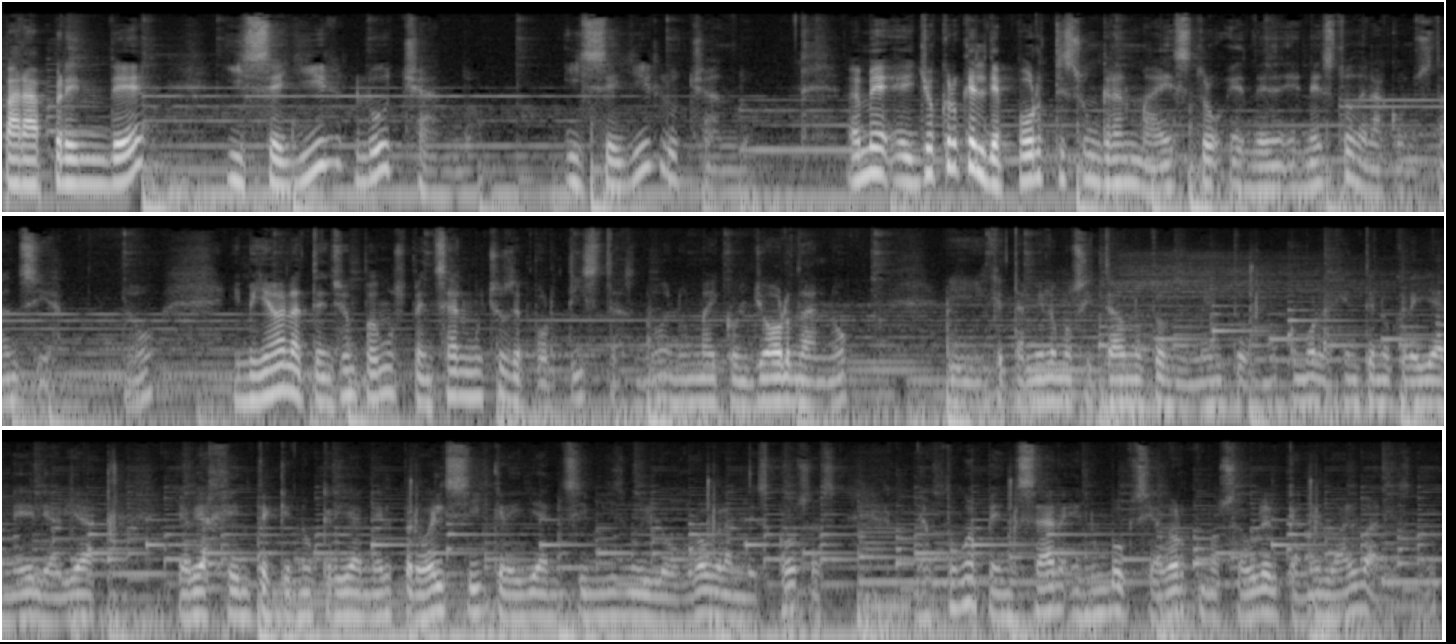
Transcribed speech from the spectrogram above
para aprender y seguir luchando. Y seguir luchando. Eh, yo creo que el deporte es un gran maestro en, esto de la constancia. ¿no? Y me llama la atención, podemos pensar en muchos deportistas, ¿no? en un Michael Jordan, ¿no? y que también lo hemos citado en otros momentos, ¿no? como la gente no creía en él había, y había gente que no creía en él, pero él sí creía en sí mismo y logró grandes cosas. Me pongo a pensar en un boxeador como Saúl El Canelo Álvarez. ¿no?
